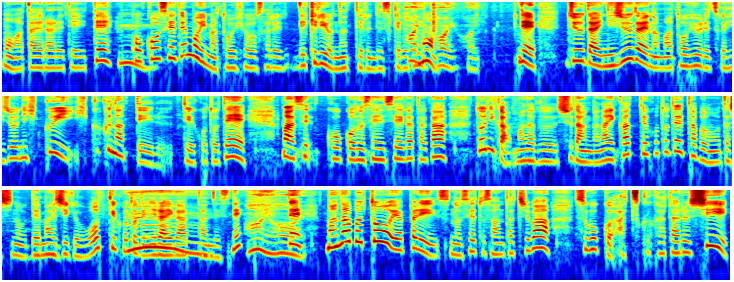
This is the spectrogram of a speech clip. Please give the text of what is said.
もう与えられていて、うん。高校生でも今投票されできるようになってるんですけれども、はいはいはいで10代20代のまあ投票率が非常に低い低くなっているということで、まあ、せ高校の先生方がどうにか学ぶ手段がないかということで多分私の出前授業をっていうことで依頼があったんですね。はいはいで学ぶとやっぱりその生徒さんたちはすごく熱く語るし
